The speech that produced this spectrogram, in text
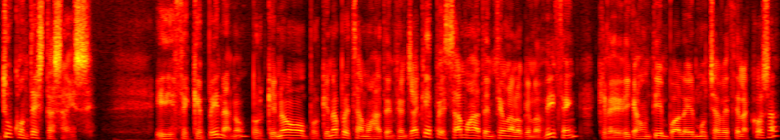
tú contestas a ese. Y dices, qué pena, ¿no? ¿Por qué no, ¿Por qué no prestamos atención? Ya que prestamos atención a lo que nos dicen, que le dedicas un tiempo a leer muchas veces las cosas,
